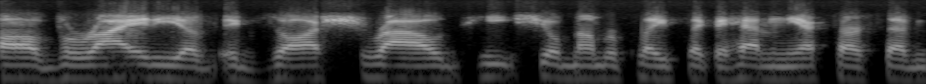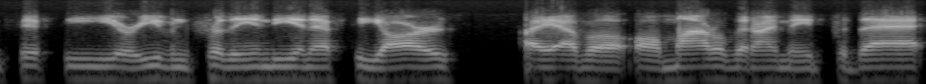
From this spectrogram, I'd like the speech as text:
a variety of exhaust shrouds, heat shield number plates like they have in the XR 750 or even for the Indian FTRs. I have a, a model that I made for that.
